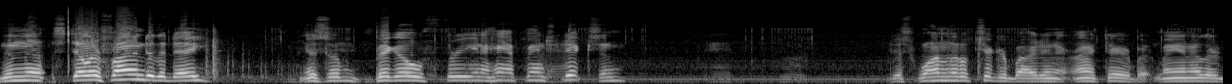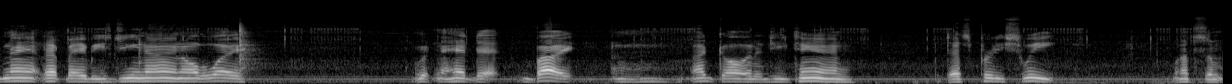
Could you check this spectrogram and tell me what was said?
Then the stellar find of the day is a big old three and a half inch Dixon. Just one little chigger bite in it right there, but man, other than that, that baby's G9 all the way. Wouldn't have had that bite. mm, I'd call it a G10, but that's pretty sweet. That's some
